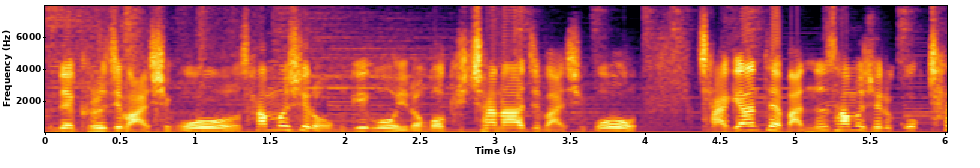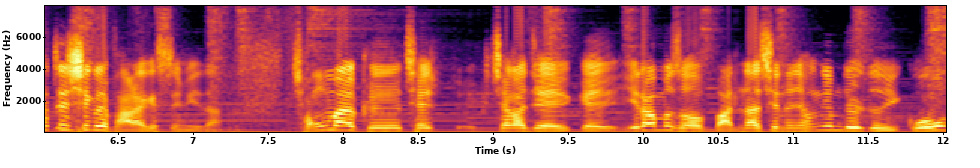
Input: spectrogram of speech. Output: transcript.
근데 그러지 마시고 사무실 옮기고 이런 거 귀찮아 하지 마시고 자기한테 맞는 사무실을 꼭 찾으시길 바라겠습니다. 정말 그 제 제가 이제 이렇게 일하면서 만나시는 형님들도 있고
